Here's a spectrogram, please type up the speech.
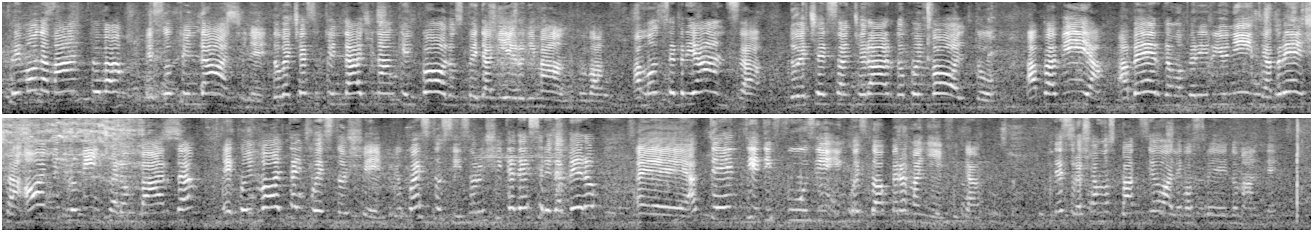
dove la Cremona Mantova è sotto indagine, dove c'è sotto indagine anche il polo ospedaliero di Mantova, a Monsebrianza, dove c'è il San Gerardo coinvolto, a Pavia, a Bergamo per i riuniti, a Brescia, ogni provincia lombarda è coinvolta in questo scempio. Questo sì, sono riusciti ad essere davvero eh, attenti e diffusi in quest'opera magnifica. Adesso lasciamo spazio alle vostre domande.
